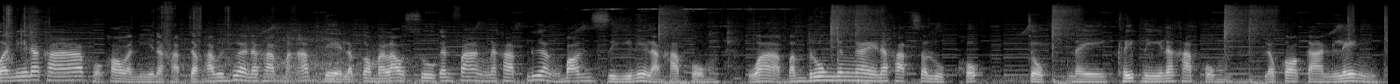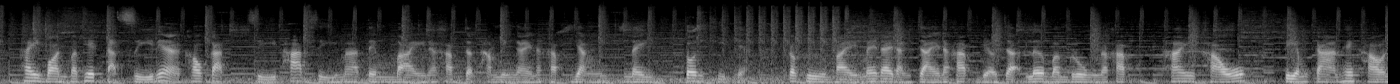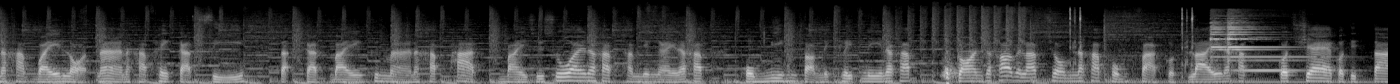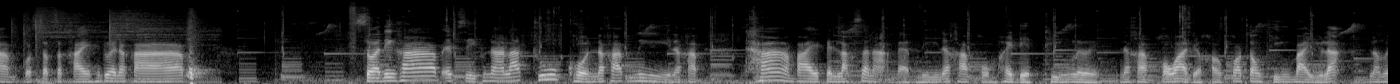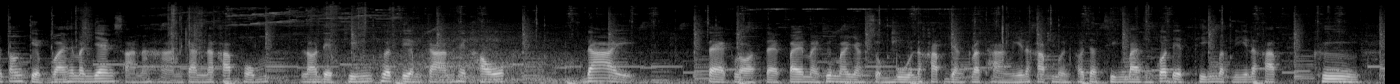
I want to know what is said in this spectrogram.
วันนี้นะครับหัวข้อวันนี้นะครับจะพาเพื่อนๆนะครับ มาอัปเดตแล้วก็มาเล่าสู่กันฟังนะครับ เรื่องบอลสีนี่แหละครับ ผมว่าบำรุงยังไงนะครับ สรุปครบจบในคลิปนี้นะครับ ผมแล้วก็การเร่งให้บอลประเภทกัดสีเนี่ยเขากัดสีพาดสีมาเต็มใบนะครับ จะทำยังไงนะครับ อย่างในต้นคลิปเนี่ยก็คือใบไม่ได้ดังใจนะครับ เดี๋ยวจะเริ่มบำรุงนะครับ ให้เขา เตรียมการให้เขานะครับ ไว้หลอดหน้านะครับ ให้กัดสีะกัดใบขึ้นมานะครับพาดใบสวยๆนะครับทำยังไงนะครับ ผมมีคำตอบในคลิปนี้นะครับ ก่อนจะเข้าไปรับชมนะครับ ผมฝากกดไลค์นะครับ กดแชร์กดติดตามกด Subscribe ให้ด้วยนะครับสวัสดีครับ FC คุณารักทุกคนนะครับนี่นะครับ ถ้าใบเป็นลักษณะแบบนี้นะครับ ผมให้เด็ดทิ้งเลยนะครับ เพราะว่าเดี๋ยวเขาก็ต้องทิ้งใบอยู่ละเราไม่ต้องเก็บไว้ให้มันแย่งสารอาหารกันนะครับ ผมเราเด็ดทิ้งเพื่อเตรียมการให้เขาได้แตกหลอดแตกใบใหม่ขึ้นมาอย่างสมบูรณ์นะครับ อย่างกระถางนี้นะครับ เหมือนเขาจะทิ้งใบผมก็เด็ดทิ้งแบบนี้นะครับ คือ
